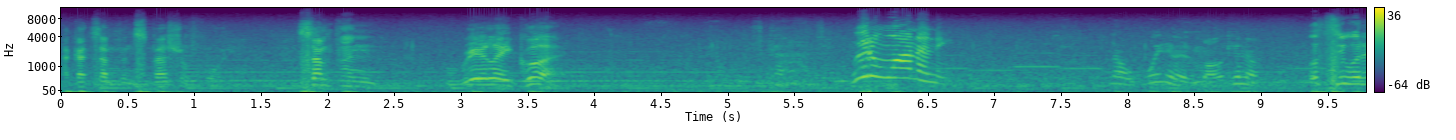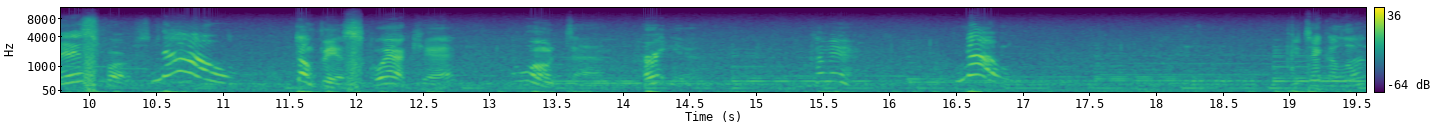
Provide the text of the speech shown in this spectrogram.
I got something special for you. Something really good. We don't want any. No, wait a minute, Mulligan. Uh, let's see what it is first. No! Don't be a square, kid. It won't uh, hurt you. Come here. No! You take a look?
